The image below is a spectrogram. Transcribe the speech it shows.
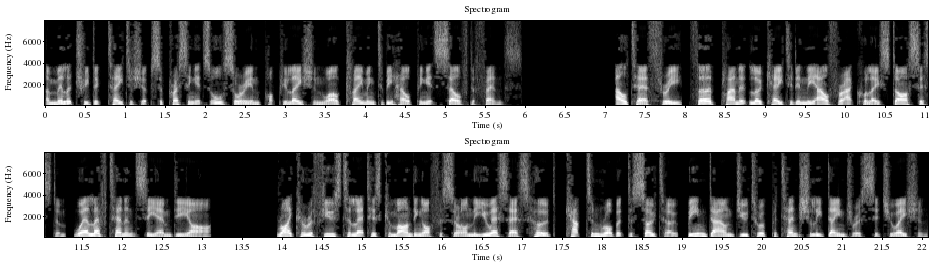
a military dictatorship suppressing its Alsaurian population while claiming to be helping its self-defense. Altair 3, third planet located in the Alpha Aquilae star system, where Lieutenant CMDR Riker refused to let his commanding officer on the USS Hood, Captain Robert DeSoto, beam down due to a potentially dangerous situation.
